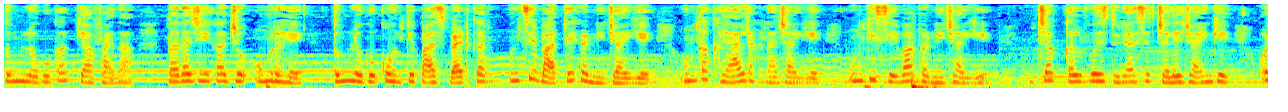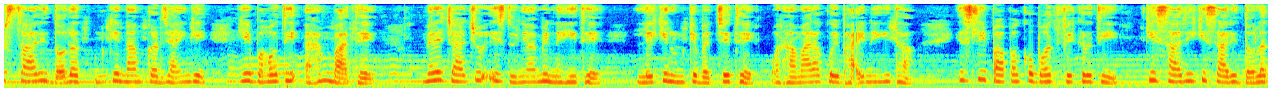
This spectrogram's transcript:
तुम लोगों का क्या फ़ायदा? दादाजी का जो उम्र है तुम लोगों को उनके पास बैठकर उनसे बातें करनी चाहिए, उनका ख्याल रखना चाहिए, उनकी सेवा करनी चाहिए। जब कल वो इस दुनिया से चले जाएँगे और सारी दौलत उनके नाम कर जाएँगे, ये बहुत ही अहम बात है। मेरे चाचू इस दुनिया में नहीं थे, लेकिन उनके बच्चे थे और हमारा कोई भाई नहीं था। इसलिए पापा को बहुत फ़िक्र थी कि सारी की सारी दौलत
